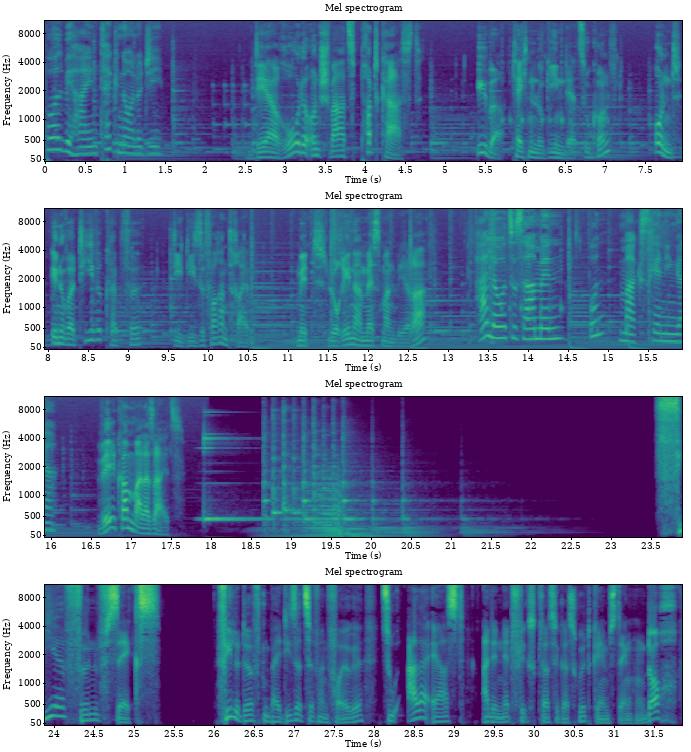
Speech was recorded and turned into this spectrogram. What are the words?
People Behind Technology. Der Rode und Schwarz Podcast über Technologien der Zukunft und innovative Köpfe, die diese vorantreiben. Mit Lorena Messmann-Vera. Hallo zusammen und Max Henninger. Willkommen allerseits. Vier, fünf, sechs. Viele dürften bei dieser Ziffernfolge zuallererst an den Netflix-Klassiker Squid Games denken. Doch,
